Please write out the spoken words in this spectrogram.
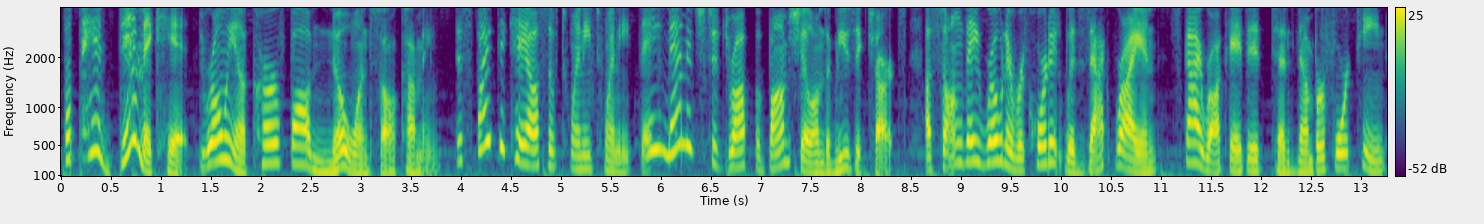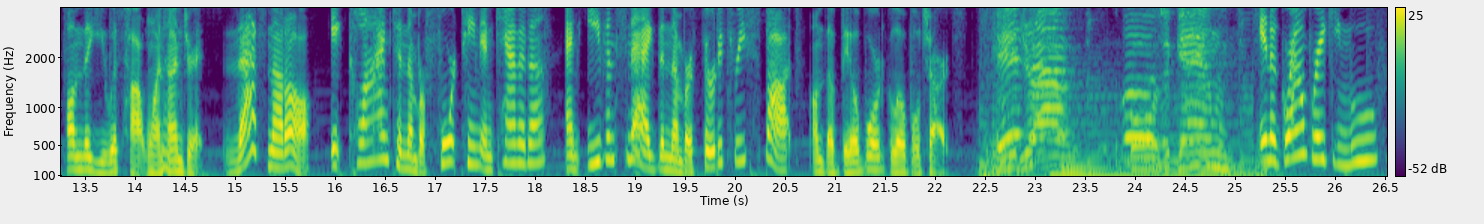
the pandemic hit, throwing a curveball no one saw coming. Despite the chaos of 2020, they managed to drop a bombshell on the music charts. A song they wrote and recorded with Zach Bryan skyrocketed to number 14 on the US Hot 100. That's not all. It climbed to number 14 in Canada and even snagged the number 33 spot on the Billboard Global charts. Hey, In a groundbreaking move,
